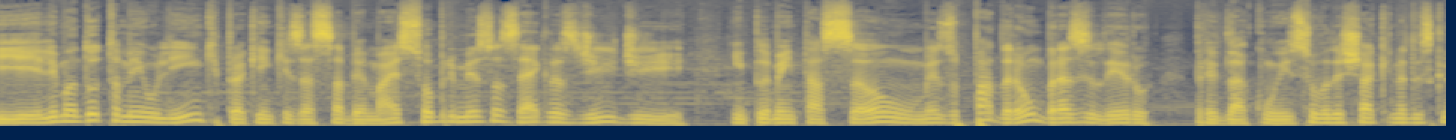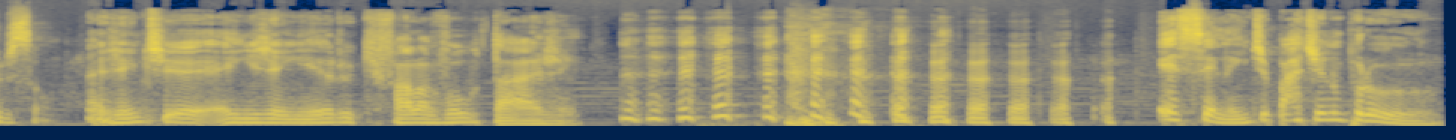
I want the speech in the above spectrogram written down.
E ele mandou também o link para quem quiser saber mais sobre mesmo as regras de, de implementação, mesmo padrão brasileiro para lidar com isso, eu vou deixar aqui na descrição. A gente é engenheiro que fala voltagem. Excelente. Partindo pro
